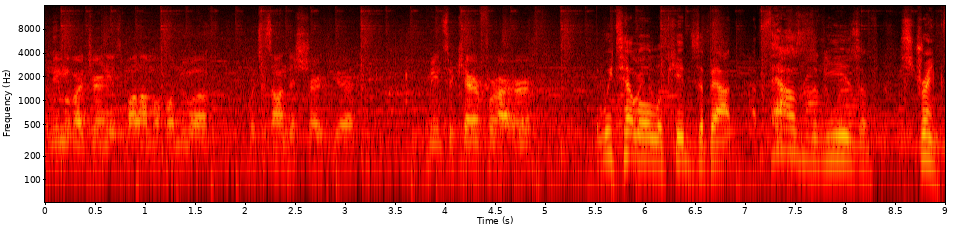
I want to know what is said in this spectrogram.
The name of our journey is Malama Honua, which is on this shirt here. It means to care for our earth. We tell all the kids about thousands of years of strength.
